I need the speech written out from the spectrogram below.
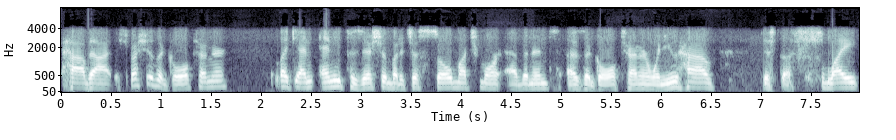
have that, especially as a goaltender, like in any position, but it's just so much more evident as a goaltender when you have just a slight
